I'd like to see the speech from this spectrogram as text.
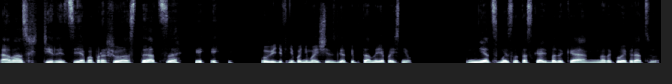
«А вас, Штирлиц, я попрошу остаться?» Увидев непонимающий взгляд капитана, я пояснил. «Нет смысла таскать БДК на такую операцию».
